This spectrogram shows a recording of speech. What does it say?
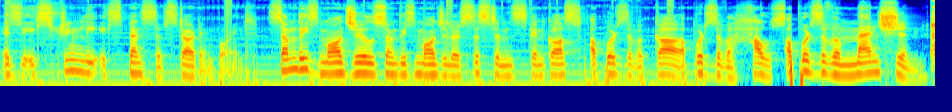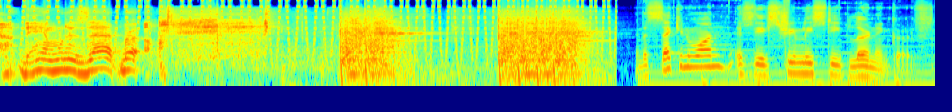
is the extremely expensive starting point. Some of these modules, some of these modular systems can cost upwards of a car, upwards of a house, upwards of a mansion. Damn, what is that, bro? And the second one is the extremely steep learning curve.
